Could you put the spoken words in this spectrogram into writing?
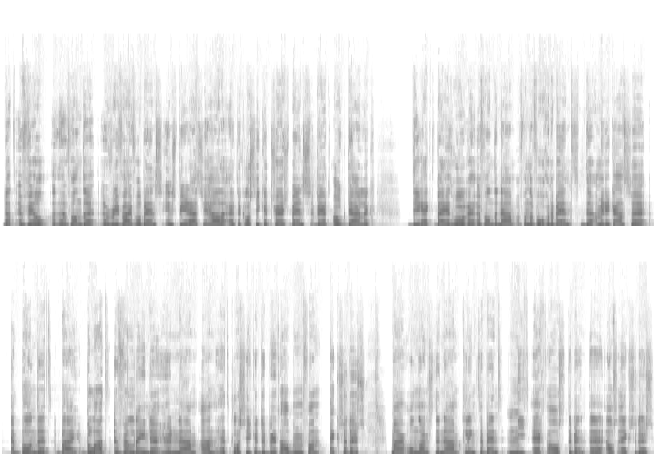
Dat veel van de revival bands inspiratie halen uit de klassieke trash bands... werd ook duidelijk direct bij het horen van de naam van de volgende band. De Amerikaanse Bonded by Blood verleende hun naam aan het klassieke debuutalbum van Exodus. Maar ondanks de naam klinkt de band niet echt als, de band, eh, als Exodus.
